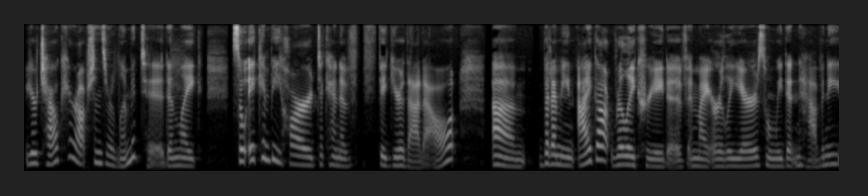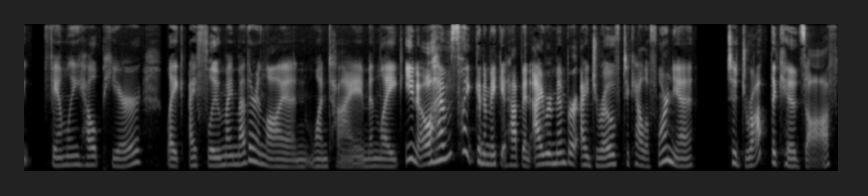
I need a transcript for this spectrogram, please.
your childcare options are limited and like so it can be hard to kind of figure that out. Um, but I mean, I got really creative in my early years when we didn't have any family help here. Like I flew my mother-in-law in one time and like, you know, I was like going to make it happen. I remember I drove to California to drop the kids off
